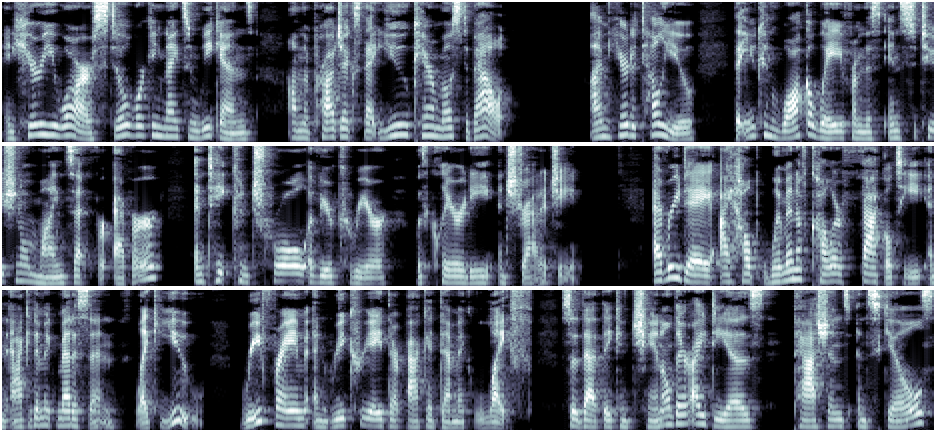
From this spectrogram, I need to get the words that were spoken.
and here you are still working nights and weekends on the projects that you care most about, I'm here to tell you that you can walk away from this institutional mindset forever and take control of your career with clarity and strategy. Every day, I help women of color faculty in academic medicine like you reframe and recreate their academic life so that they can channel their ideas, passions, and skills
